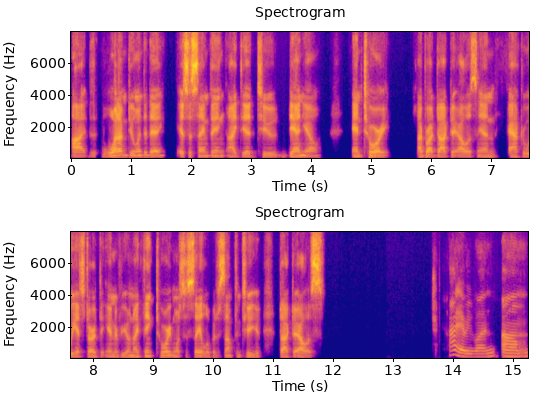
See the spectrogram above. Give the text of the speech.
I what I'm doing today is the same thing I did to Danielle and Tori. I brought Dr. Ellis in after we had started the interview, and I think Tori wants to say a little bit of something to you, Dr. Ellis. Hi everyone. Um,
